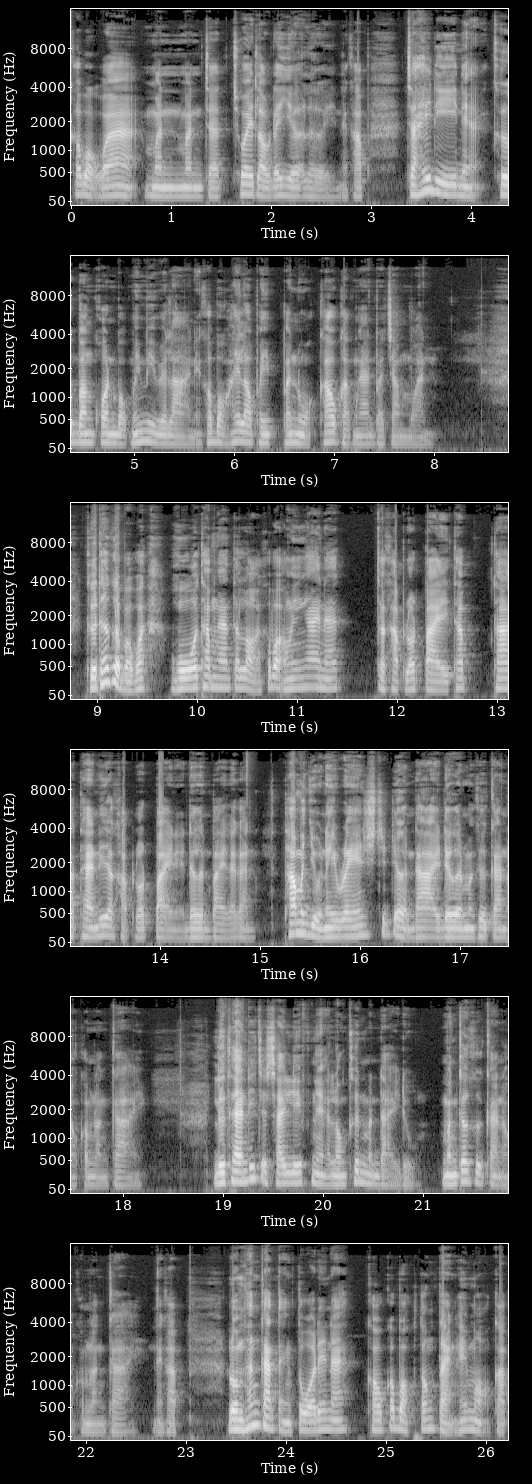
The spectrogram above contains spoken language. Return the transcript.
เขาบอกว่ามันมันจะช่วยเราได้เยอะเลยนะครับ จะให้ดีเนี่ยคือบางคนบอกไม่มีเวลาเนี่ยเขาบอกให้เราไปผนวกเข้ากับงานประจำวัน คือถ้าเกิดบอกว่าโหทำงานตลอดเขาบอกเอาง่ายๆนะจะขับรถไปถ้าถ้าแทนที่จะขับรถไปเนี่ยเดินไปแล้วกัน ถ้ามันอยู่ใน range ที่เดินได้เดินมันคือการออกกำลังกาย หรือแทนที่จะใช้ลิฟต์เนี่ยลองขึ้นบันไดดู มันก็คือการออกกำลังกายนะครับรวมทั้งการแต่งตัวด้วยนะเขาก็บอกต้องแต่งให้เหมาะกับ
